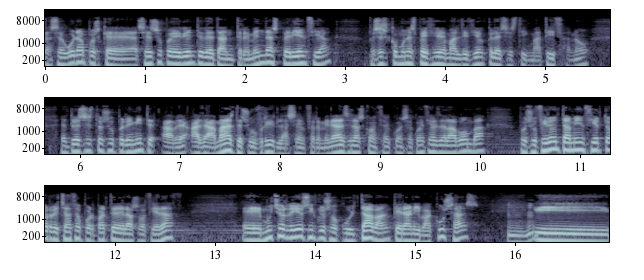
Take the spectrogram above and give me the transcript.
aseguran pues que ser superviviente de tan tremenda experiencia pues es como una especie de maldición que les estigmatiza, ¿no? Entonces estos supervivientes, además de sufrir las enfermedades y las consecuencias de la bomba, pues sufrieron también cierto rechazo por parte de la sociedad. Eh, muchos de ellos incluso ocultaban que eran ibacusas. Y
